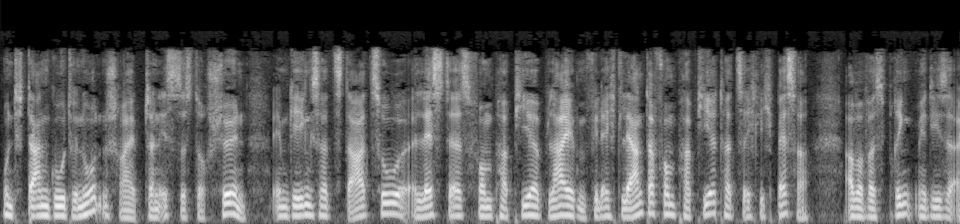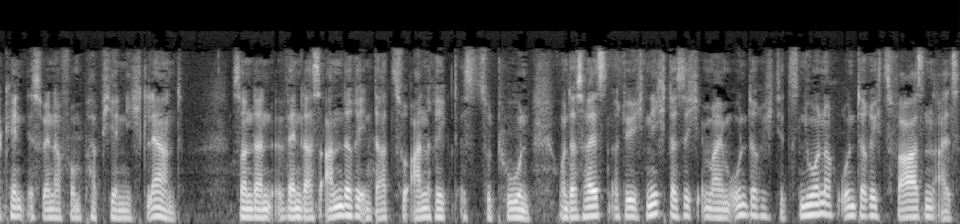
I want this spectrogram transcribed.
und dann gute Noten schreibt, dann ist das doch schön. Im Gegensatz dazu lässt er es vom Papier bleiben. Vielleicht lernt er vom Papier tatsächlich besser. Aber was bringt mir diese Erkenntnis, wenn er vom Papier nicht lernt? Sondern wenn das andere ihn dazu anregt, es zu tun. Und das heißt natürlich nicht, dass ich in meinem Unterricht jetzt nur noch Unterrichtsphasen als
